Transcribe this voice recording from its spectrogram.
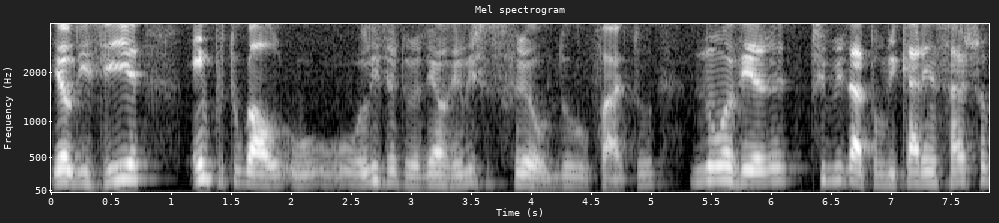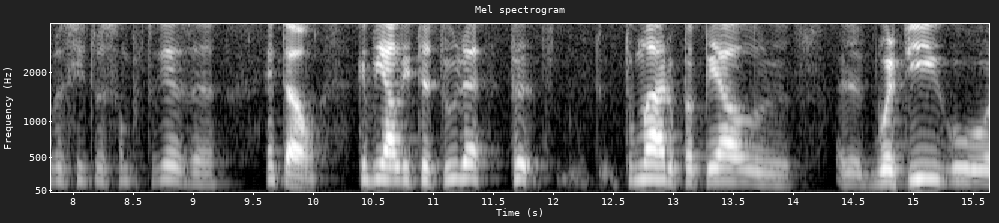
ele dizia em Portugal o, a literatura neorrealista sofreu do facto não haver possibilidade de publicar ensaios sobre a situação portuguesa. Então, cabia à literatura tomar o papel uh, do artigo,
